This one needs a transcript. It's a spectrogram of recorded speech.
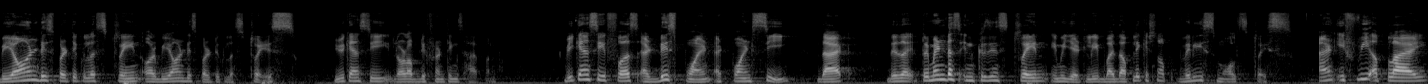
beyond this particular strain or beyond this particular stress, you can see a lot of different things happen. We can see first at this point at point C that there is a tremendous increase in strain immediately by the application of very small stress. And if we apply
